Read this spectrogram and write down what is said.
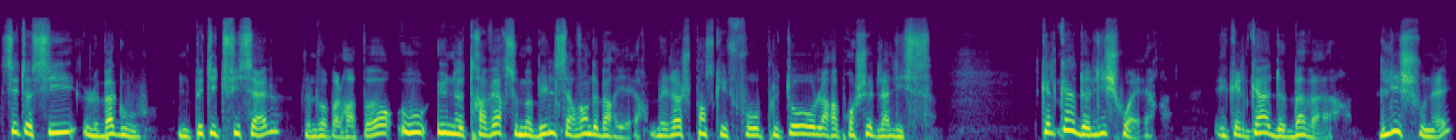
c'est aussi le bagou, une petite ficelle, je ne vois pas le rapport, ou une traverse mobile servant de barrière. Mais là, je pense qu'il faut plutôt la rapprocher de la lisse. Quelqu'un de lichoire et quelqu'un de bavard. Lichounet,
